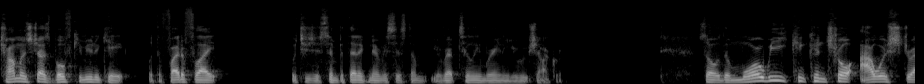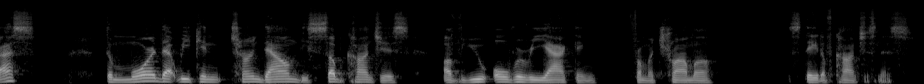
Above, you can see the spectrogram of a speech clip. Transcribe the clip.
Trauma and stress both communicate with the fight or flight, which is your sympathetic nervous system, your reptilian brain, and your root chakra. So the more we can control our stress, the more that we can turn down the subconscious of you overreacting from a trauma state of consciousness.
